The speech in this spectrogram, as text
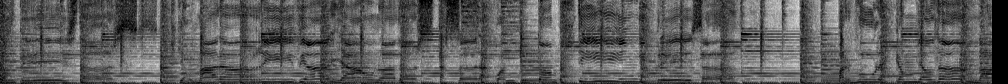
tempestes i el mar arribi allà on ha d'estar. Serà quan tothom tingui pressa per voler canviar el demà.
